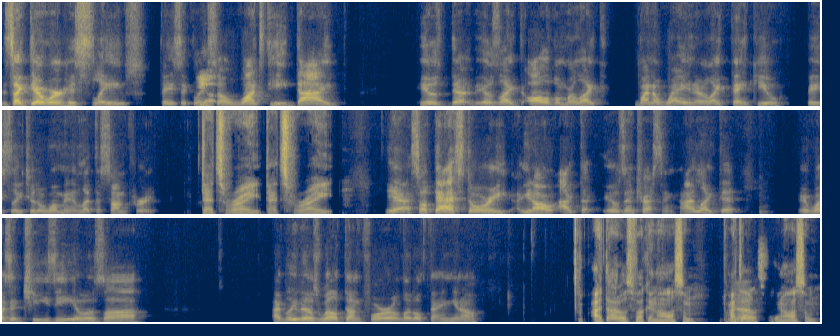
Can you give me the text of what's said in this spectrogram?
it's like there were his slaves, basically. Yep. So once he died, he was there. It was like all of them were like went away, and they're like, "Thank you," basically to the woman, and let the son free. that's right. That's right. Yeah. So that story, you know, I thought it was interesting. I liked it. It wasn't cheesy. It was, uh, I believe it was well done for a little thing, you know. I thought it was fucking awesome. I thought it was fucking awesome.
